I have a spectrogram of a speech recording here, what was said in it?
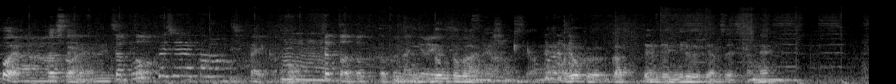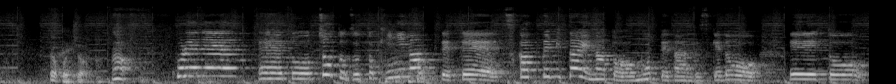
ぽい。あー確かに。ね。ちょっと。牧汁かな？近いかも、うんちょっと独特な匂いが独特な匂いしますよね。でもよく楽天で見るやつですよね、じゃあこっちは？あこれね、えー、とちょっとずっと気になってて使ってみたいなとは思ってたんですけど、えー、と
